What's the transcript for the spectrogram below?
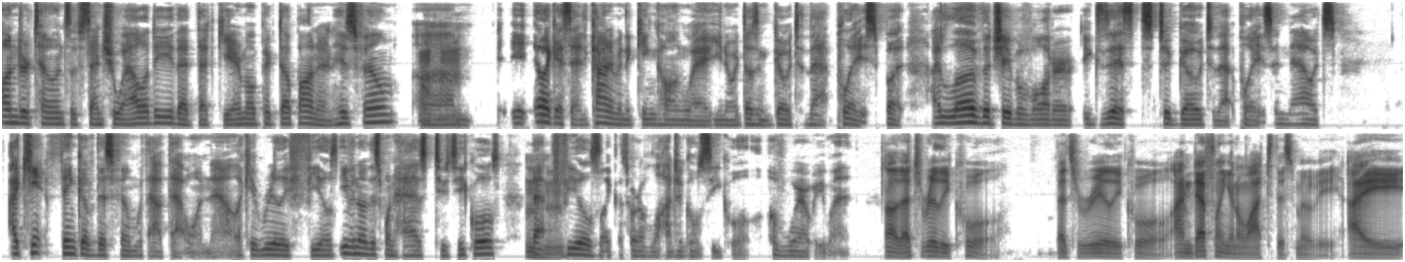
undertones of sensuality that that guillermo picked up on in his film Mhm. um it, like i said kind of in a king kong way you know it doesn't go to that place but i love that shape of water exists to go to that place and now it's i can't think of this film without that one now like it really feels even though this one has two sequels that Mhm. feels like a sort of logical sequel of where we went Oh, that's really cool. That's really cool. I'm definitely going to watch this movie. I,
